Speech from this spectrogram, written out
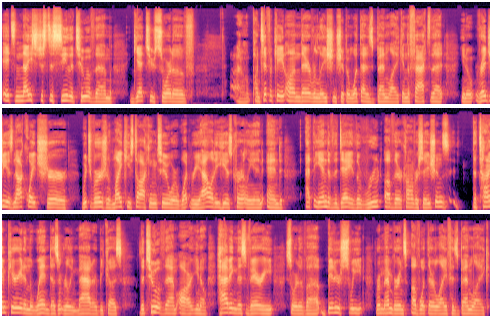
it's nice just to see the two of them get to sort of I don't know, pontificate on their relationship and what that has been like, and the fact that, you know, Reggie is not quite sure which version of Mike he's talking to or what reality he is currently in. And at the end of the day, the root of their conversations, the time period and the when doesn't really matter because the two of them are, you know, having this very sort of uh, bittersweet remembrance of what their life has been like,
